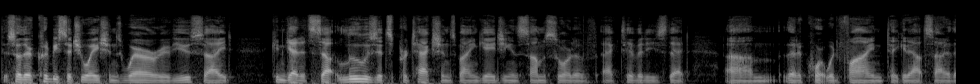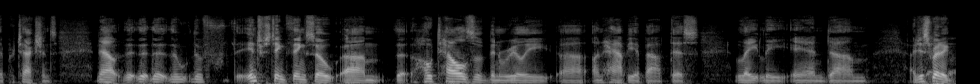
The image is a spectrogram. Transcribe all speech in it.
th so there could be situations where a review site can get itself lose its protections by engaging in some sort of activities that um, that a court would find take it outside of their protections. Now, the, the, the, the interesting thing, so um, the hotels have been really uh, unhappy about this lately, and um, I just read a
